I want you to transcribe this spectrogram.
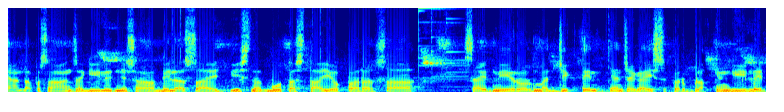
Yan, tapos sa gilid niya sa kabila side is nagbutas tayo para sa side mirror magic tint yan siya guys. Super black yung gilid.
